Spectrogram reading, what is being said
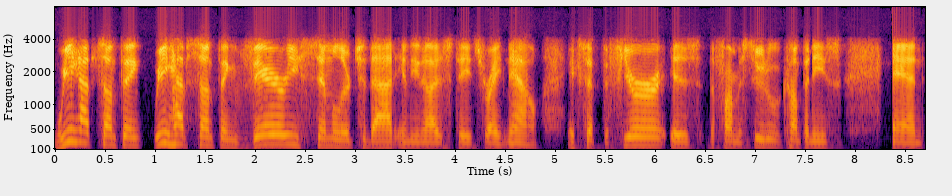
We have something we have something very similar to that in the United States right now, except the Fuhrer is the pharmaceutical companies and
